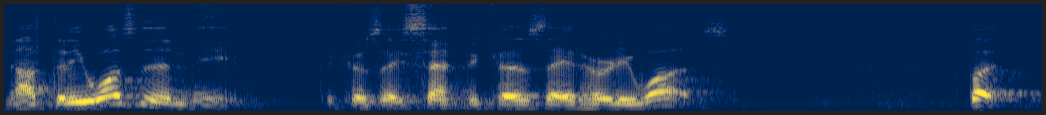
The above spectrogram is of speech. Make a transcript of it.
Not that he wasn't in need, because they sent because they'd heard he was. But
